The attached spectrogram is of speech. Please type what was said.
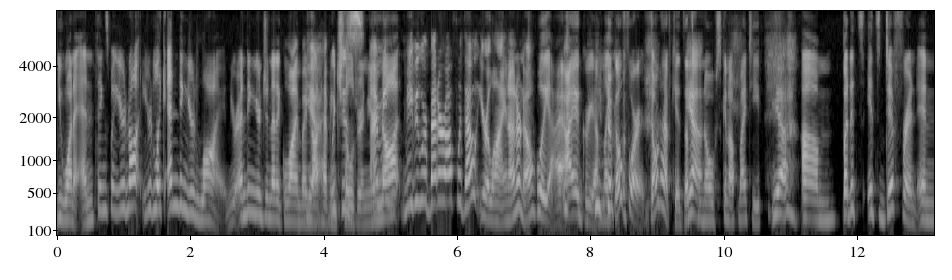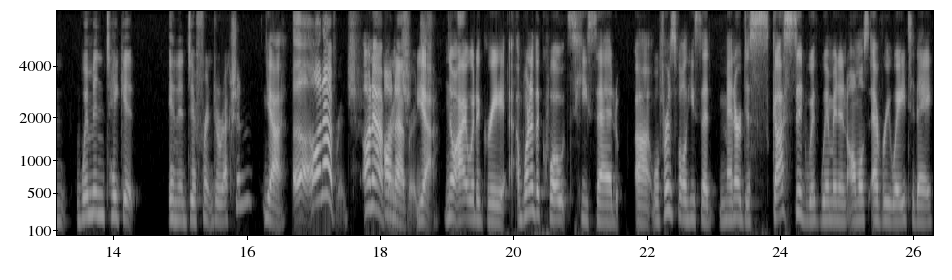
You want to end things, but you're not. You're like ending your line. You're ending your genetic line by Yeah, not having which children. Is, you're I mean, not. maybe we're better off without your line. I don't know. Well, yeah, I, I agree. I'm like, go for it. Don't have kids. That's Yeah. no skin off my teeth. Yeah. Um, but it's it's different, and women take it in a different direction Yeah. uh, on average. On average. On average. Yeah. No, I would agree. Uh, One of the quotes he said, uh, well, first of all, he said, men are disgusted with women in almost every way today.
